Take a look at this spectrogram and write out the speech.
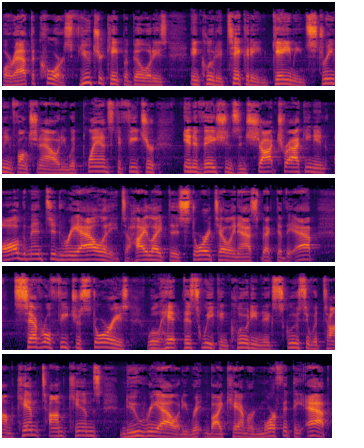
or at the course. Future capabilities included ticketing, gaming, streaming functionality with plans to feature innovations in shot tracking and augmented reality to highlight the storytelling aspect of the app Several feature stories will hit this week, including an exclusive with Tom Kim, Tom Kim's New Reality, written by Cameron Morfitt. The app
